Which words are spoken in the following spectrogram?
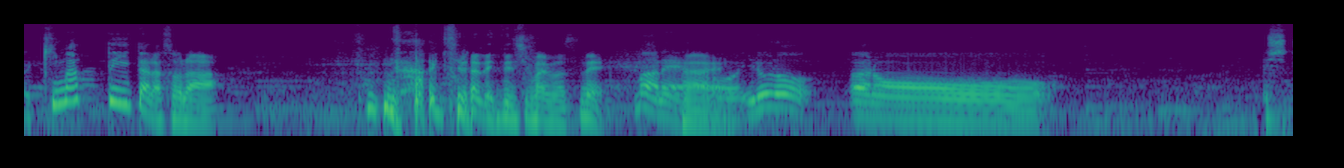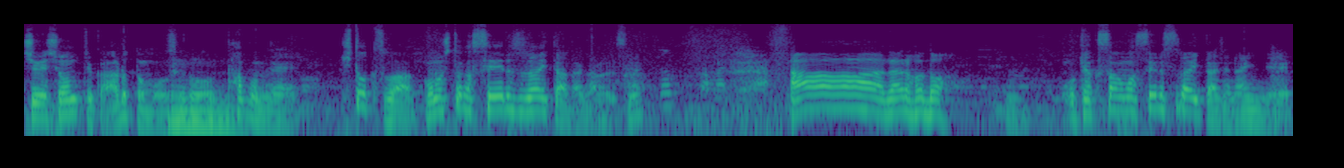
あ決まっていたらそら飽きられてしまいますねまあね、はいあのいろいろあのーシチュエーションっていうかあると思うんですけど、うん多分ね一つはこの人がセールスライターだからですね。ああなるほど。お客さんはセールスライターじゃないんで。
